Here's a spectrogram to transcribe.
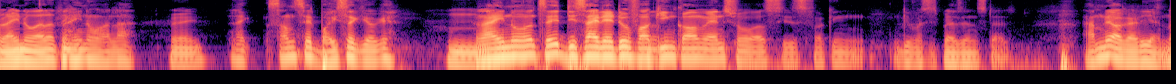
राइनोवाला थियो नि? Rhino, wala. Right. Like sunset भइसक्यो क्या. Rhino चाहिँ decided to fucking come and show us his fucking give us his presence हाम्रै अगाडि होइन.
